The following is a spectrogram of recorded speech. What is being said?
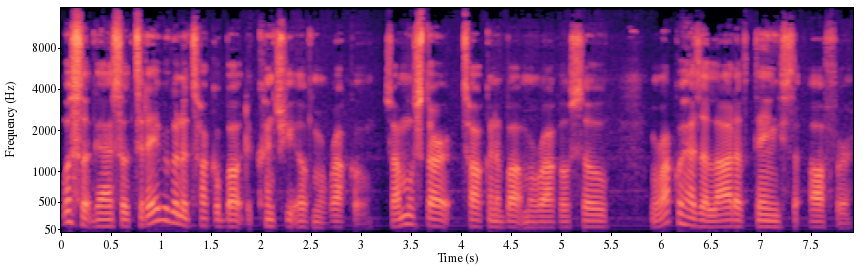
What's up, guys? So today we're going to talk about the country of Morocco. So I'm going to start talking about Morocco. So Morocco has a lot of things to offer.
